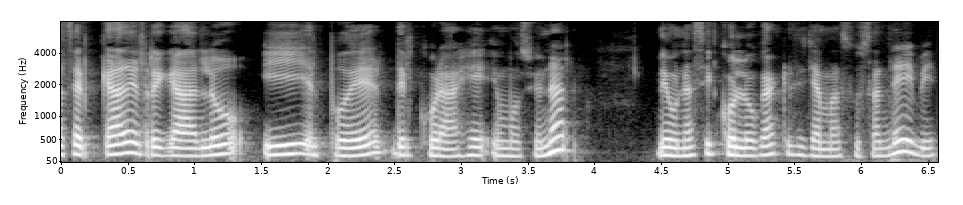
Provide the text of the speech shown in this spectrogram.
acerca del regalo y el poder del coraje emocional de una psicóloga que se llama Susan David.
